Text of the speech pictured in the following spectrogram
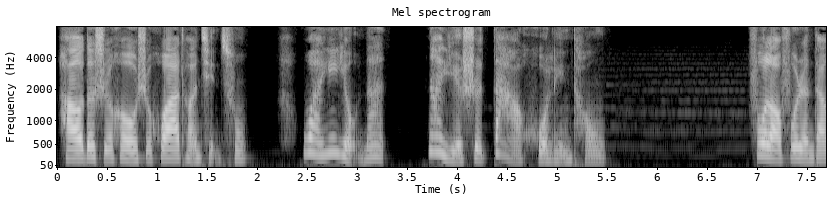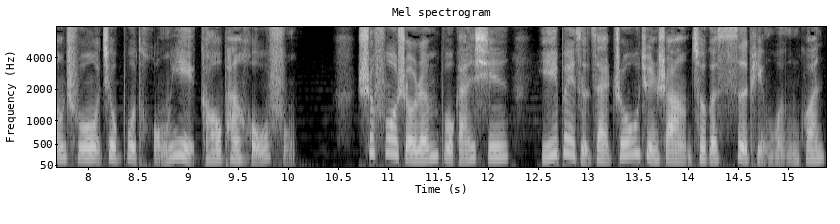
好的时候是花团锦簇，万一有难，那也是大祸临头。傅老夫人当初就不同意高攀侯府，是傅守仁不甘心一辈子在州郡上做个四品文官。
